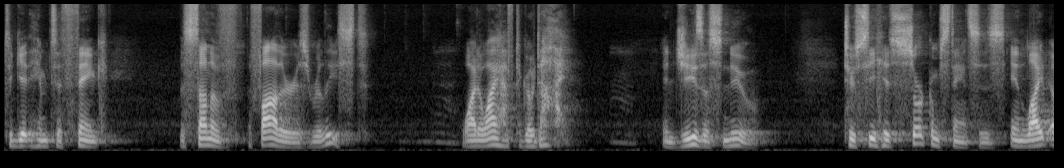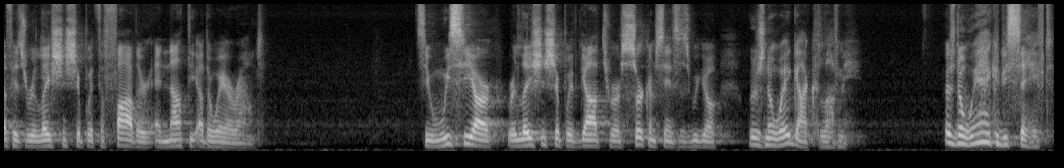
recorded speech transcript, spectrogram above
to get him to think the Son of the Father is released. Why do I have to go die? And Jesus knew to see his circumstances in light of his relationship with the Father and not the other way around. See, when we see our relationship with God through our circumstances, we go, well, There's no way God could love me. There's no way I could be saved.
